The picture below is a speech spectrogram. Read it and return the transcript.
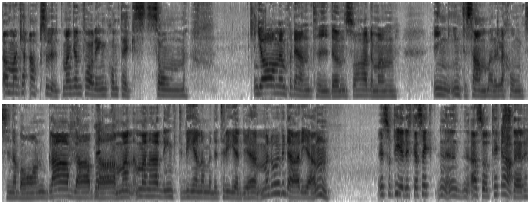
ja, man kan absolut, man kan ta det i en kontext som Ja men på den tiden så hade man in, inte samma relation till sina barn, bla bla bla. Man, man hade inte det ena med det tredje. Men då är vi där igen. Esoteriska alltså texter. Ja,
